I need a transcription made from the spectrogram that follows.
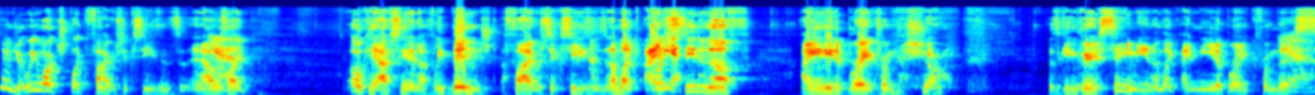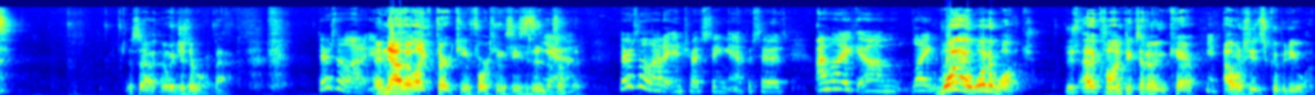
Andrew, We watched like five or six seasons, and I was like, "Okay, I've seen enough." We binged five or six seasons, and I'm like, "I've yeah. seen enough. I need a break from the show." It's getting very samey, and I'm like, "I need a break from this." Yeah. So, and we just never went back. There's a lot of And now they're like 13, 14 seasons into Yeah. something. there's a lot of interesting episodes. I like um like One I want to watch, just out of context, I don't even care. Yeah. I want to see the Scooby Doo one.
